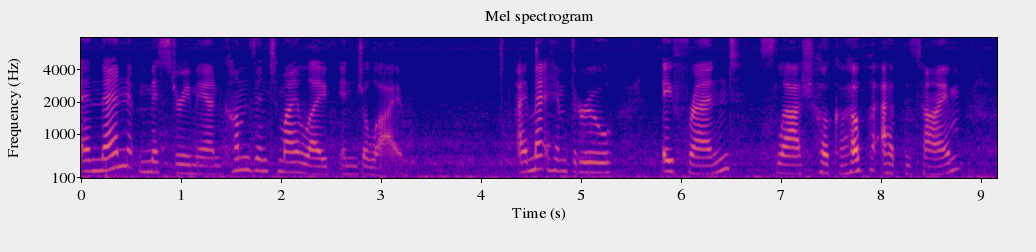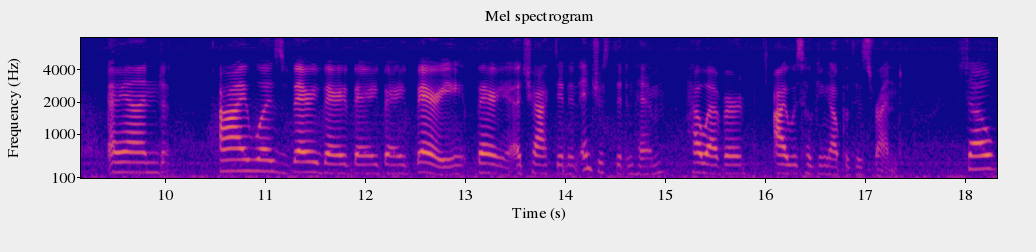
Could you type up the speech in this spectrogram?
and then Mystery Man comes into my life in July. I met him through a friend slash hookup at the time, and I was very, very, very, very, very, very attracted and interested in him. However, I was hooking up with his friend. So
